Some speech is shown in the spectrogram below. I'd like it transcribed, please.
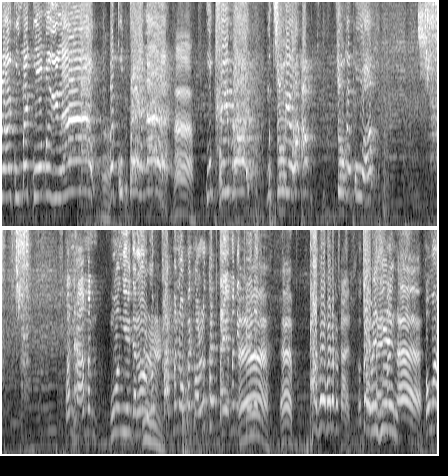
เลยกูไม่กลัวมึงอีกแล้วแล้วกูเตะแน่อ่า กูทีมเลยมึงสู้เหรอเอ้าสู้กับกูเหรอปัญหามัน งัวเงียกับเราอืมเราผลักมันออกไปก่อนแล้วก็เตะมันอีกเอทีหนึงอเออผลักไปไปแล้วก็ใช่ เตะไปอีกทีนึงเออ เพราะว่า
